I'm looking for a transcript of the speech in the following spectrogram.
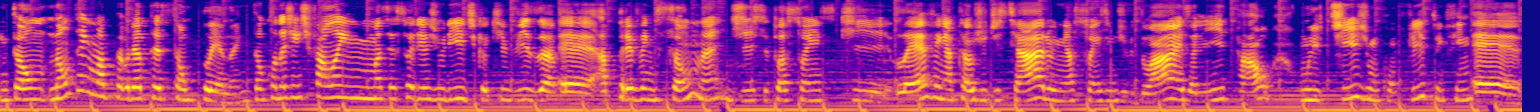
Então, não tem uma proteção plena. Então, quando a gente fala em uma assessoria jurídica que visa é, a prevenção né, de situações que levem até o judiciário em ações individuais ali e tal, um litígio, um conflito, enfim, é,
